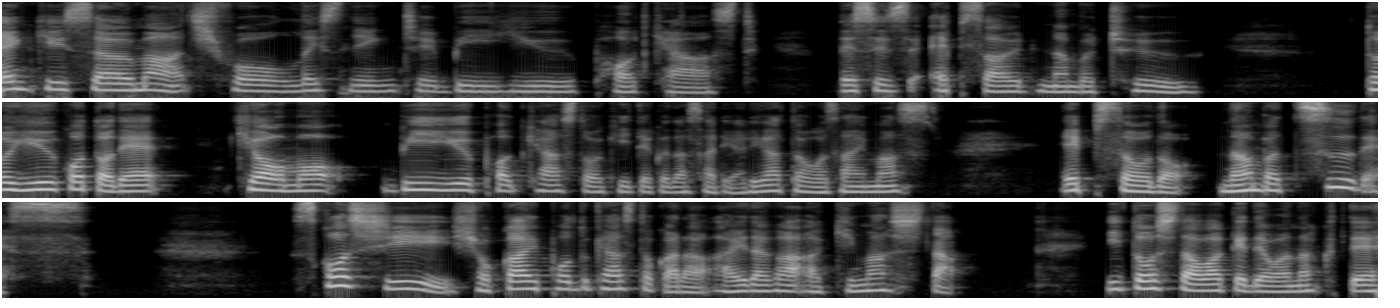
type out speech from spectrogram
Thank you so much for listening to BU Podcast. This is episode number two. ということで、今日も BU Podcast を聞いてくださりありがとうございます。エピソード No.2 です。少し初回ポッドキャストから間が空きました。意図したわけではなくて、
